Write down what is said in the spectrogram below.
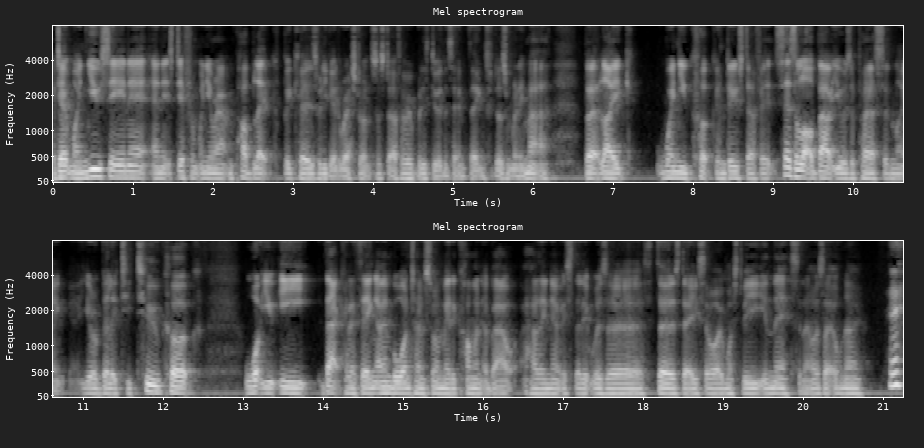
I don't mind you seeing it, and it's different when you're out in public because when you go to restaurants and stuff, everybody's doing the same thing, so it doesn't really matter. But like when you cook and do stuff, it says a lot about you as a person, like your ability to cook, what you eat, that kind of thing. I remember one time someone made a comment about how they noticed that it was a Thursday, so I must be eating this, and I was like, oh no,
